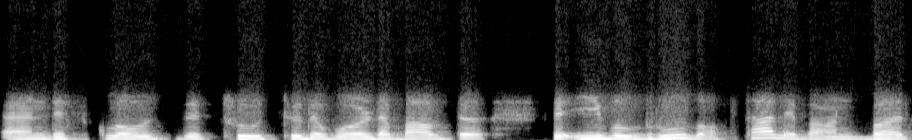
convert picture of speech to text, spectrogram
and disclose the truth to the world about the the evil rule of Taliban. But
